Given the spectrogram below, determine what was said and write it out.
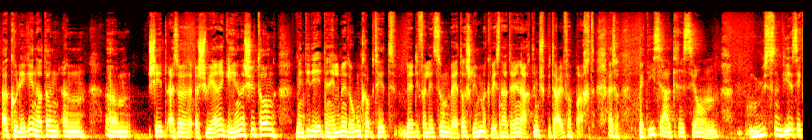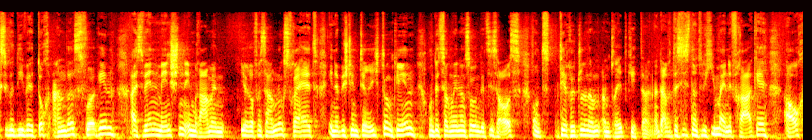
Eine Kollegin hat einen, einen ähm, also eine schwere Gehirnerschütterung. Wenn die den Helm nicht oben gehabt hätte, wäre die Verletzung weiter schlimmer gewesen. Hat eine Nacht im Spital verbracht. Also bei dieser Aggression müssen wir als Exekutive doch anders vorgehen, als wenn Menschen im Rahmen ihrer Versammlungsfreiheit in eine bestimmte Richtung gehen und jetzt sagen wir ihnen so, und jetzt ist aus und die rütteln am, am Tretgitter. Aber das ist natürlich immer eine Frage auch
